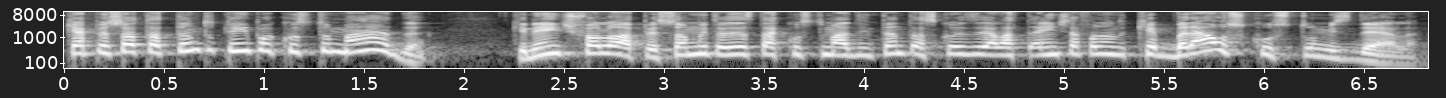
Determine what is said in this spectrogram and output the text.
que a pessoa está tanto tempo acostumada. Que nem a gente falou, a pessoa muitas vezes está acostumada em tantas coisas, ela, a gente está falando quebrar os costumes dela.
